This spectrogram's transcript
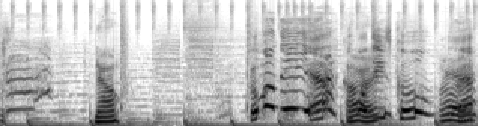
no. Kumo D, yeah. Kumo right. D's cool. All yeah. right.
